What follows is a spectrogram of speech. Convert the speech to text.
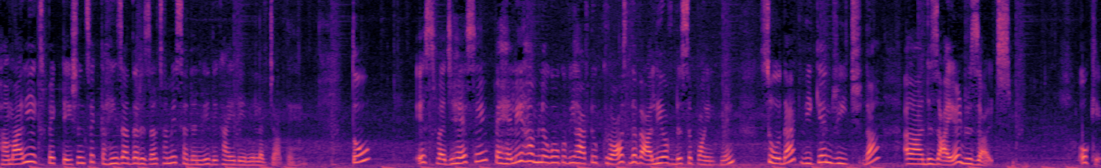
हमारी एक्सपेक्टेशन से कहीं ज़्यादा रिज़ल्ट हमें सडनली दिखाई देने लग जाते हैं। तो इस वजह से पहले हम लोगों को we have to cross the valley of disappointment so that we can reach the desired results ओके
